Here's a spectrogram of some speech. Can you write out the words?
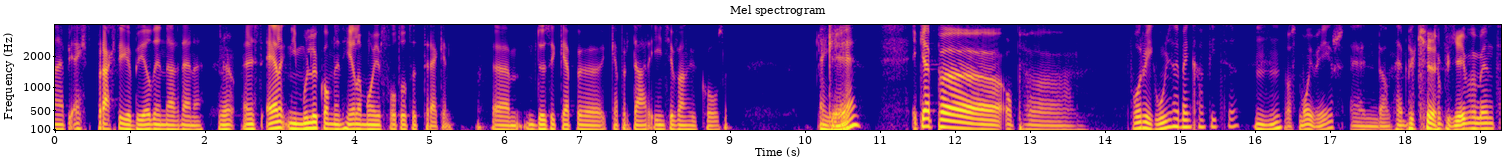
heb je echt prachtige beelden in de Ardennen. Ja. En is het eigenlijk niet moeilijk om een hele mooie foto te trekken. Ehm, dus ik heb, eh, ik heb er daar eentje van gekozen. En jij? Ik heb eh, op eh, vorige week woensdag ben ik gaan fietsen. Mhm. Het was mooi weer. En dan heb ik op een gegeven moment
